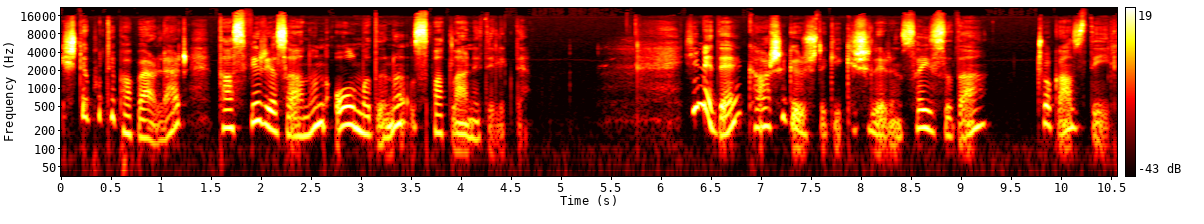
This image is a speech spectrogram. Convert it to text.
İşte bu tip haberler tasvir yasağının olmadığını ispatlar nitelikte. Yine de karşı görüşteki kişilerin sayısı da çok az değil.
